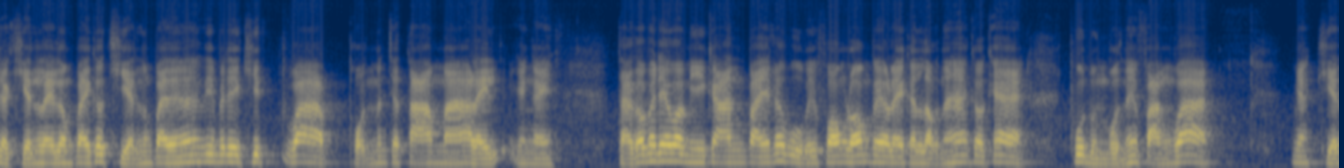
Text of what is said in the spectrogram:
จะเขียนอะไรลงไปก็เขียนลงไปเลยนะที่ไม่ได้คิดว่าผลมันจะตามมาอะไรยังไง แต่ก็ไม่ได้ว่ามีการไประบุไปฟ้องร้องไปอะไรกันหรอกนะฮะก็แค่พูดบ่นๆให้ฟังว่าเนี่ยเขียน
